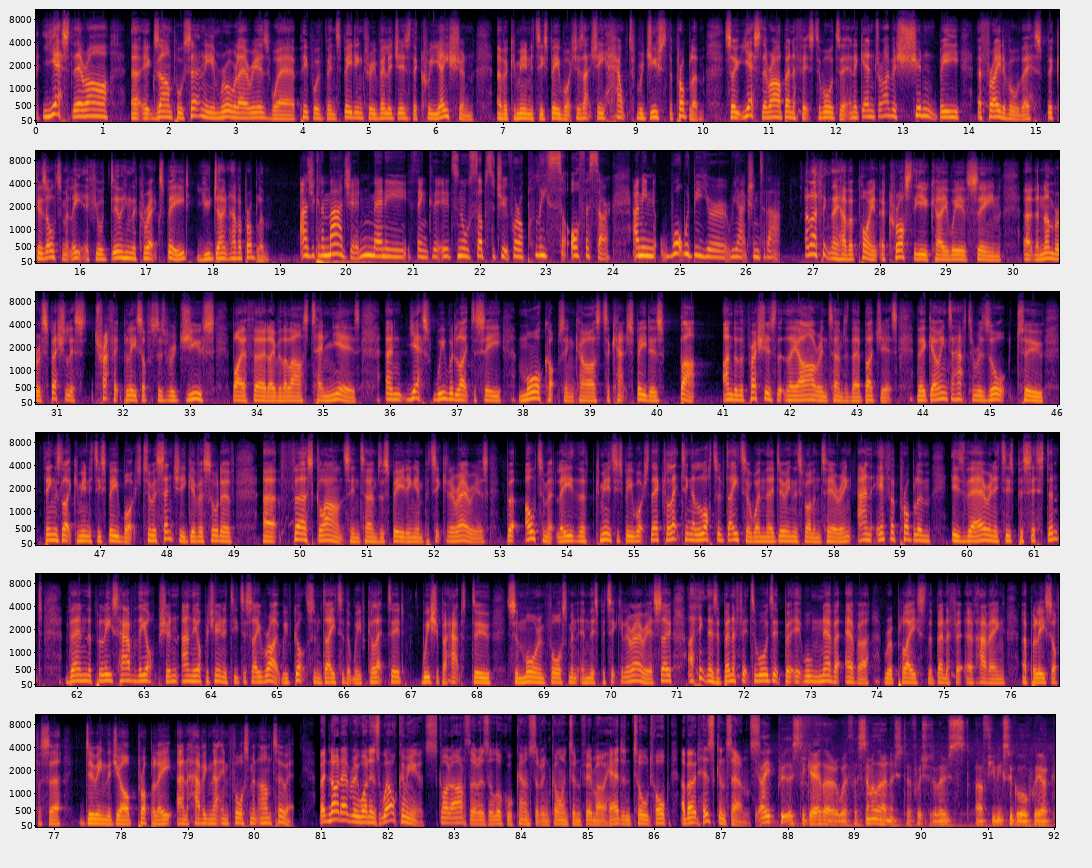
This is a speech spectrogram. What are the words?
Yes, there are uh, examples, certainly in rural areas where people have been speeding through villages. The creation of a community speed watch has actually helped reduce the problem. So, yes, there are benefits towards it. And again, drivers shouldn't be afraid of all this because ultimately, if you're doing the correct speed, you don't have a problem. As you can imagine, many think that it's no substitute for a police officer. I mean, what would be your reaction to that? And I think they have a point. Across the UK, we have seen uh, the number of specialist traffic police officers reduce by a third over the last 10 years. And yes, we would like to see more cops in cars to catch speeders, but under the pressures that they are in terms of their budgets, they're going to have to resort to things like Community Speedwatch to essentially give a sort of uh, first glance in terms of speeding in particular areas. But ultimately, the Community Speedwatch, they're collecting a lot of data when they're doing this volunteering. And if a problem is there and it is persistent, then the police have the option and the opportunity to say, right, we've got some data that we've collected we should perhaps do some more enforcement in this particular area. So I think there's a benefit towards it, but it will never ever replace the benefit of having a police officer doing the job properly and having that enforcement arm to it. But not everyone is welcoming it. Scott Arthur is a local councillor in Colinton Fairmilehead, and told Hope about his concerns. I put this together with a similar initiative which was announced a few weeks ago where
